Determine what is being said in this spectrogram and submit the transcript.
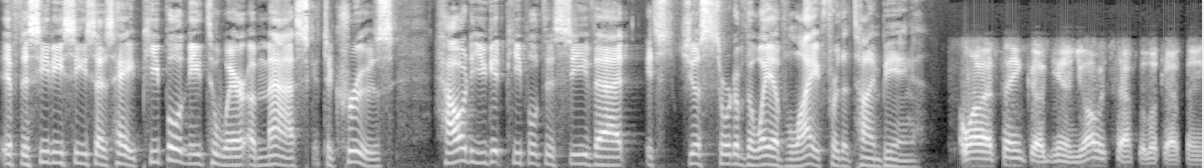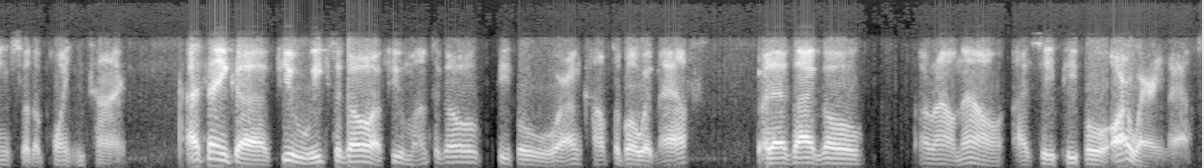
If the CDC says, hey, people need to wear a mask to cruise, how do you get people to see that it's just sort of the way of life for the time being? Well, I think, again, you always have to look at things for the point in time. I think a few weeks ago, a few months ago, people were uncomfortable with masks. But as I go around now, I see people are wearing masks,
